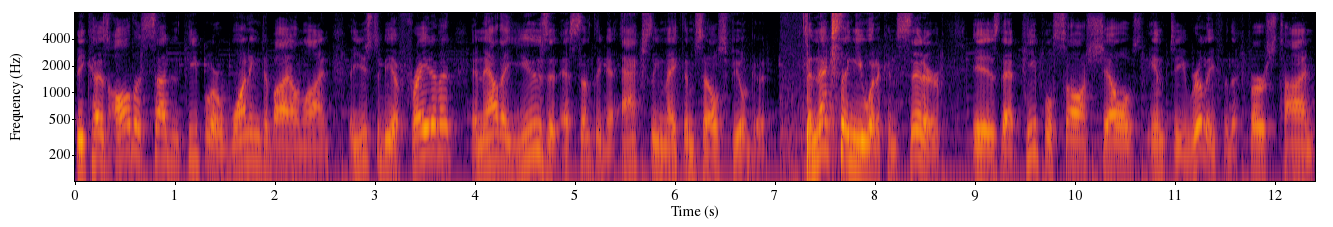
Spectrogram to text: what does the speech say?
because all of a sudden people are wanting to buy online. They used to be afraid of it and now they use it as something to actually make themselves feel good. The next thing you want to consider is that people saw shelves empty really for the first time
